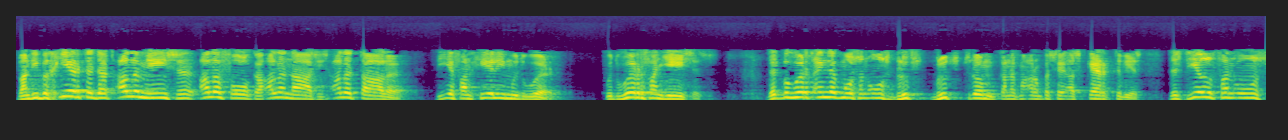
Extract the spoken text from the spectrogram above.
Want die begeerte dat alle mense, alle volke, alle nasies, alle tale die evangelie moet hoor, moet hoor van Jesus. Dit behoort eintlik mos in ons bloed, bloedstroom, kan ek maar amper sê as kerk te wees. Dis deel van ons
